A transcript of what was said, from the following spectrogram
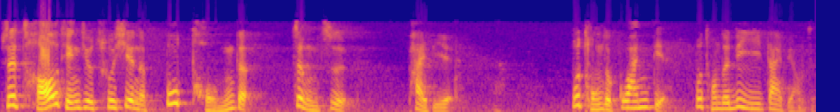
所以朝廷就出现了不同的政治派别，不同的观点，不同的利益代表者。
